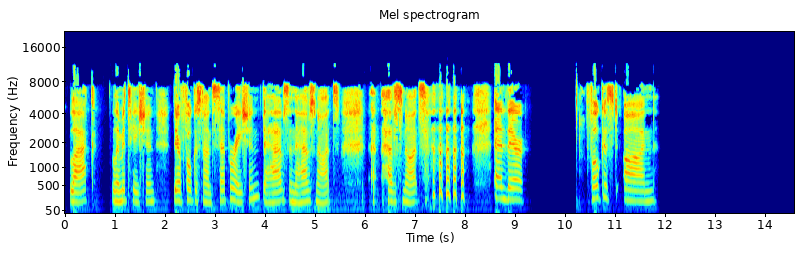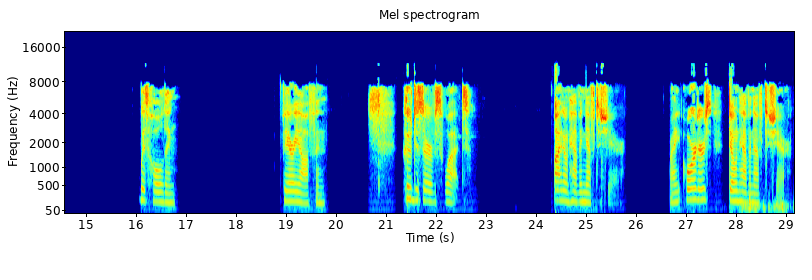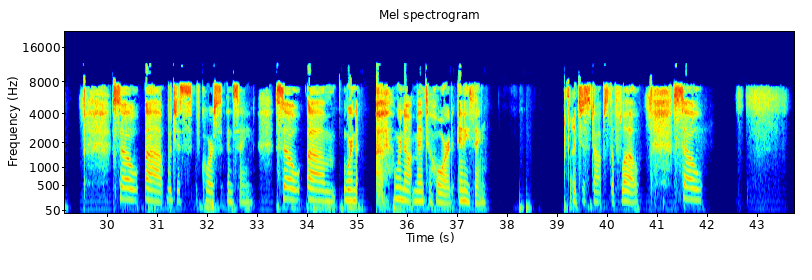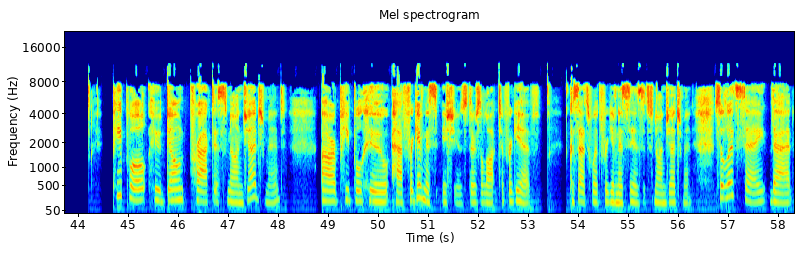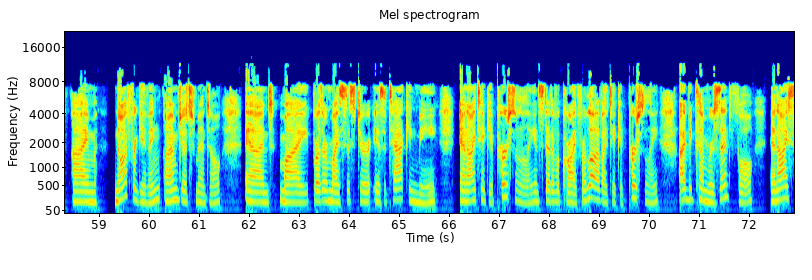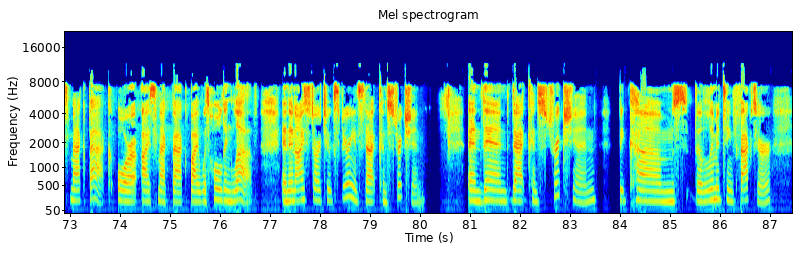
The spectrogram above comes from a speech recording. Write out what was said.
lack, limitation. They're focused on separation, the haves and the haves nots, haves nots. and they're focused on withholding very often. Who deserves what? I don't have enough to share. Right? Hoarders don't have enough to share. So, uh, which is of course insane. So, um, we're n- we're not meant to hoard anything. It just stops the flow. So, people who don't practice non-judgment are people who have forgiveness issues. There's a lot to forgive because that's what forgiveness is. It's non-judgment. So let's say that I'm not forgiving, I'm judgmental, and my brother, my sister is attacking me, and I take it personally. Instead of a cry for love, I take it personally. I become resentful, and I smack back, or I smack back by withholding love. And then I start to experience that constriction. And then that constriction becomes the limiting factor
